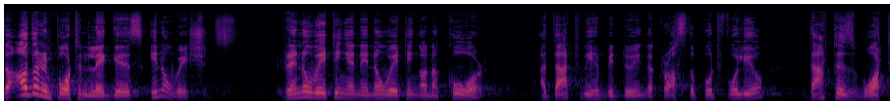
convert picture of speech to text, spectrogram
The other important leg is innovations, renovating and innovating on a core. Uh, that we have been doing across the portfolio. That is what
